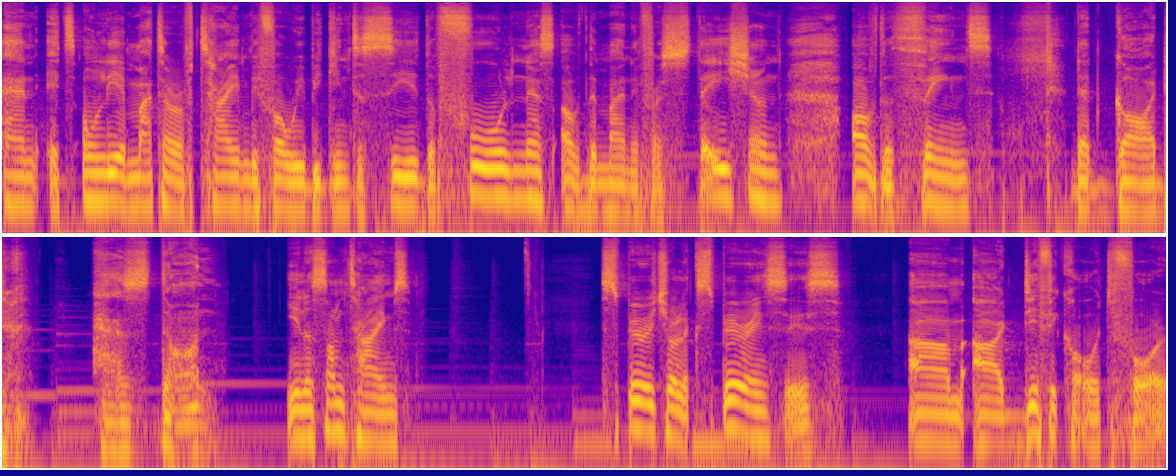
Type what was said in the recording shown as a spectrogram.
and it's only a matter of time before we begin to see the fullness of the manifestation of the things that God has done. You know, sometimes spiritual experiences um, are difficult for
